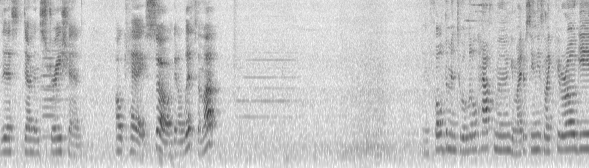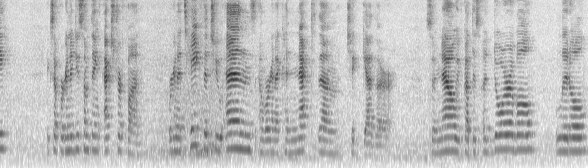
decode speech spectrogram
this demonstration. Okay, so I'm gonna lift them up and fold them into a little half moon. You might have seen these like pierogi except we're gonna do something extra fun. We're gonna take the two ends and we're gonna connect them together. So now we've got this adorable little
